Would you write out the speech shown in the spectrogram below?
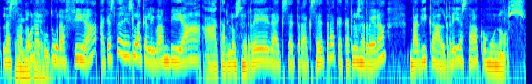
la segona fotografia, aquesta és la que li va enviar a Carlos Herrera, etc etc, que Carlos Herrera va dir que el rei estava com un os.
